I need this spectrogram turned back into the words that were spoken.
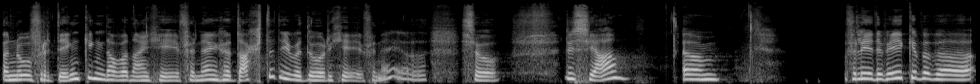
een overdenking dat we dan geven, een gedachte die we doorgeven. Hè. Zo. Dus ja, um, verleden week hebben we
